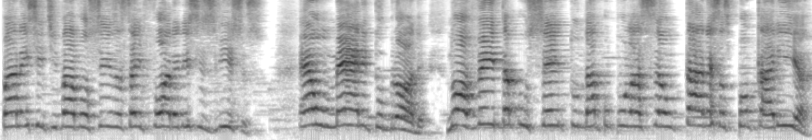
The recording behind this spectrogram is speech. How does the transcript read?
para incentivar vocês a sair fora desses vícios. É um mérito, brother. 90% da população tá nessas porcaria.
